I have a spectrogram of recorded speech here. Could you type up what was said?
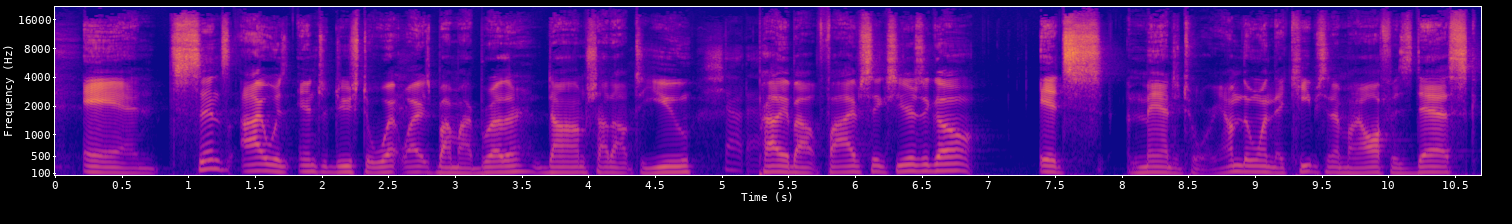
and since I was introduced to wet wipes by my brother Dom, shout out to you. Shout out. Probably about five six years ago, it's mandatory. I'm the one that keeps it at my office desk.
